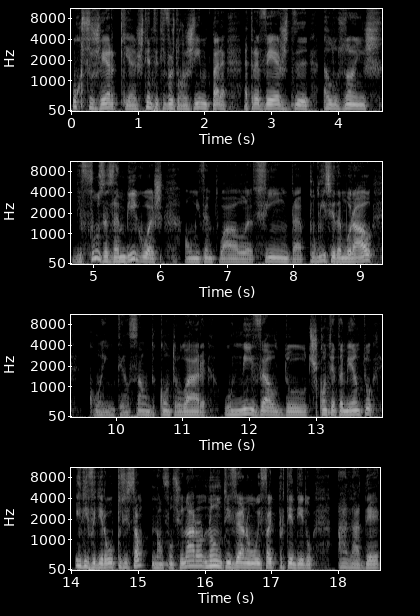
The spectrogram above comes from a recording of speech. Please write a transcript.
o que sugere que as tentativas do regime para, através de alusões difusas, ambíguas, a um eventual fim da polícia da moral, com a intenção de controlar o nível do descontentamento e dividir a oposição, não funcionaram, não tiveram o efeito pretendido. Aladeh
